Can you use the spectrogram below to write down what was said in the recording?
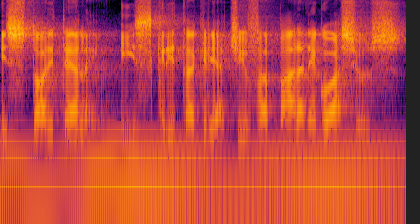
Storytelling e escrita criativa para negócios.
